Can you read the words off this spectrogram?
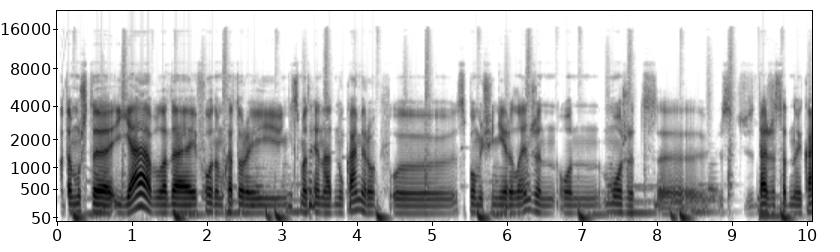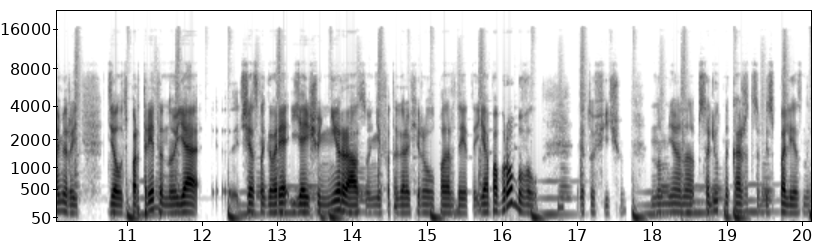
Потому что я, обладая айфоном, который, несмотря на одну камеру, э, с помощью Neural Engine, он может э, с- даже с одной камерой делать портреты, но я, э, честно говоря, я еще ни разу не фотографировал портреты. Я попробовал эту фичу, но мне она абсолютно кажется бесполезной.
